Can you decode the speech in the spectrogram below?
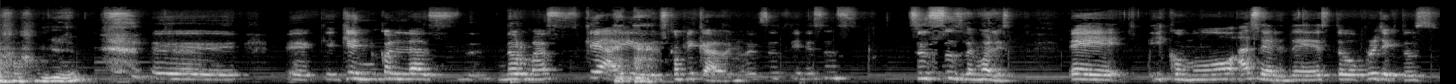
bien. Eh, eh, que, con las normas que hay es complicado, ¿no? Eso tiene sus, sus, sus bemoles. Eh, y cómo hacer de esto proyectos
